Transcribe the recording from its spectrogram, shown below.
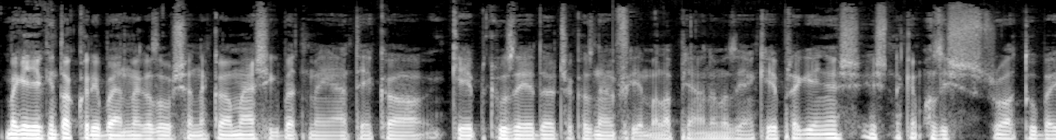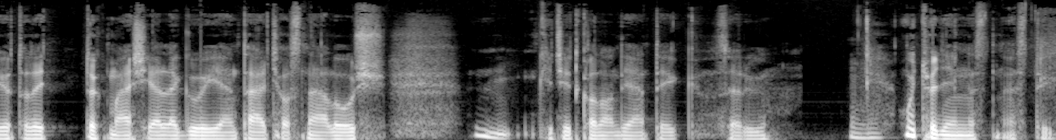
Meg egyébként akkoriban jelent meg az ocean a másik Batman játék, a Cape Crusader, csak az nem film alapján, hanem az ilyen képregényes, és nekem az is rohadtul bejött, az egy tök más jellegű, ilyen tárgyhasználós, kicsit kalandjáték-szerű. Uh-huh. Úgyhogy én ezt, ezt így...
